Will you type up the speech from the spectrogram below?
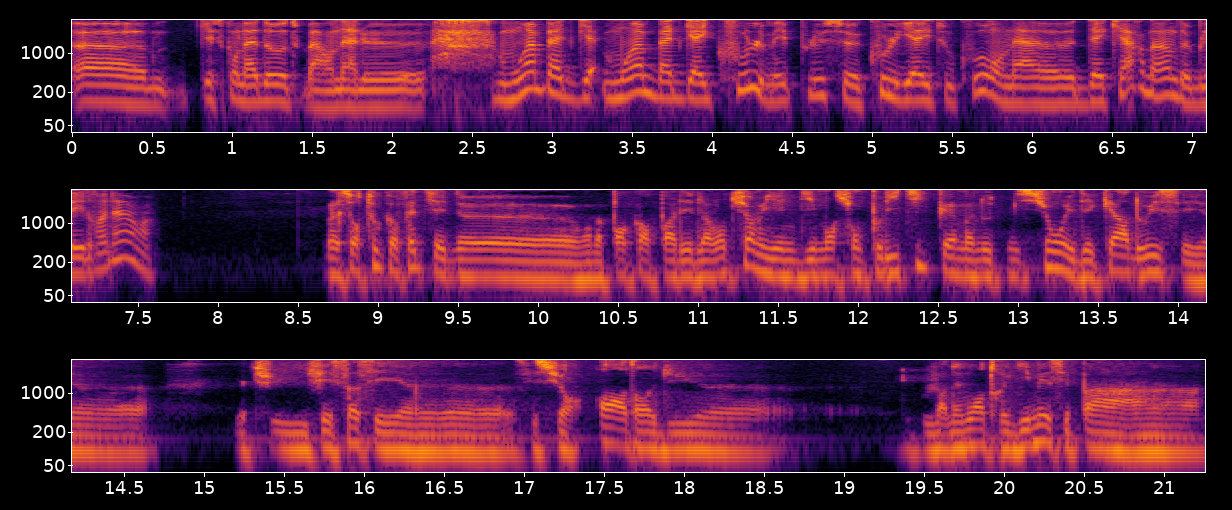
Euh, Qu'est-ce qu'on a d'autre? Bah, on a le ah, moins bad guy, moins bad guy cool, mais plus euh, cool guy tout court. On a euh, Deckard hein, de Blade Runner. Bah, surtout qu'en fait, il y a une, euh, on n'a pas encore parlé de l'aventure, mais il y a une dimension politique quand même à notre mission. Et Descartes, oui, c'est, euh, il fait ça, c'est, euh, c'est sur ordre du, du gouvernement entre guillemets. C'est pas un,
